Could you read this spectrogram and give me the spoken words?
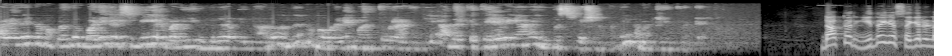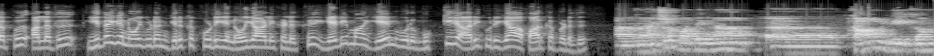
அல்லது நமக்கு வந்து வலிகள் சிவியர் வலி இருக்குது அப்படின்னாலும் வந்து நம்ம உடனே மருத்துவர் அணுகி அதற்கு தேவையான இன்வெஸ்டிகேஷன் பண்ணி நம்ம ட்ரீட்மெண்ட் எடுக்கணும் டாக்டர் இதய செயலிழப்பு அல்லது இதய நோயுடன் இருக்கக்கூடிய நோயாளிகளுக்கு எடிமா ஏன் ஒரு முக்கிய அறிகுறியா பார்க்கப்படுது? ஆக்சுவலாக பார்த்தீங்கன்னா ஆஹ், கால் வீக்கம்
